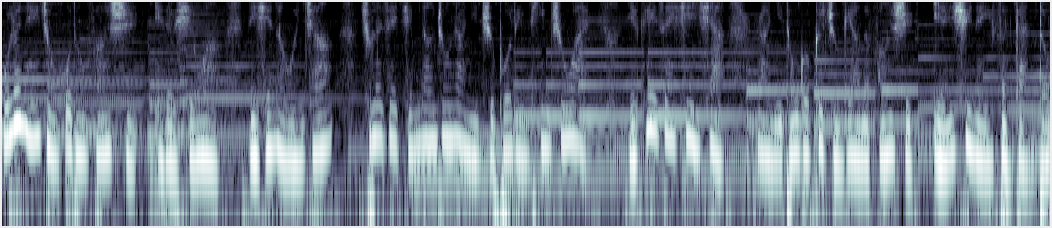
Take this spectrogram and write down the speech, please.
无论哪一种互动方式，也都希望那些暖文章，除了在节目当中让你直播聆听之外，也可以在线下让你通过各种各样的方式延续那一份感动。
